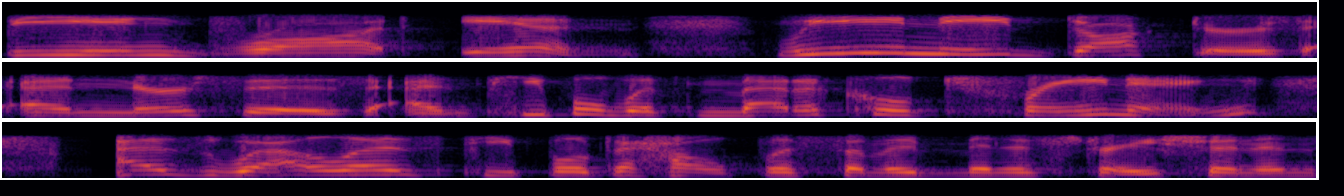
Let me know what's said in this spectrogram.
being brought in. We need doctors and nurses and people with medical training, as well as people to help with some administration and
